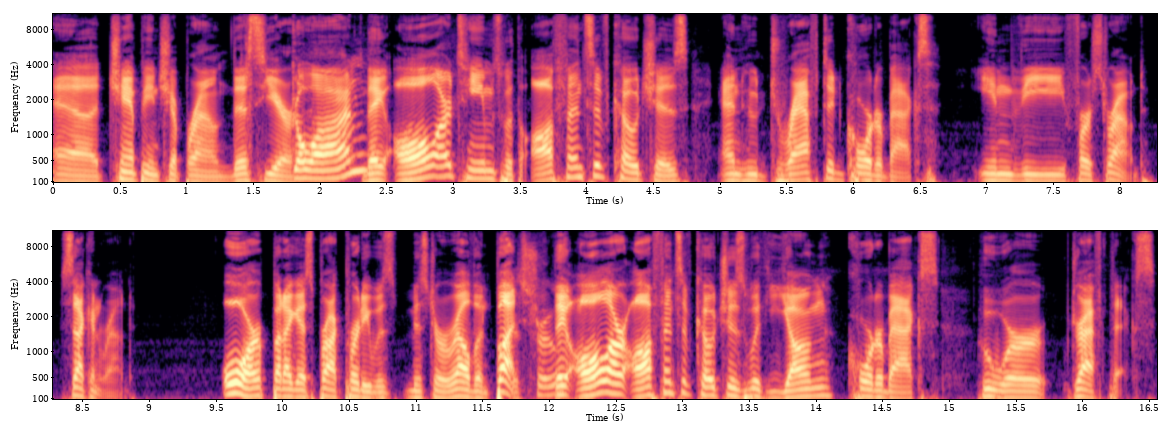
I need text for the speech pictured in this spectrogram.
uh, championship round this year. Go on. They all are teams with offensive coaches and who drafted quarterbacks in the first round, second round. Or, but I guess Brock Purdy was Mr. Irrelevant. But they all are offensive coaches with young quarterbacks who were draft picks.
